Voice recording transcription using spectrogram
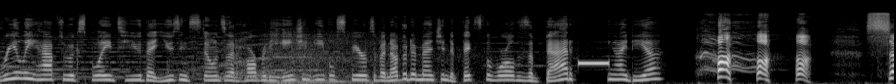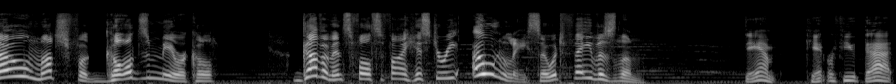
really have to explain to you that using stones that harbor the ancient evil spirits of another dimension to fix the world is a bad fing idea? Ha ha ha! So much for God's miracle. Governments falsify history only so it favors them. Damn, can't refute that.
